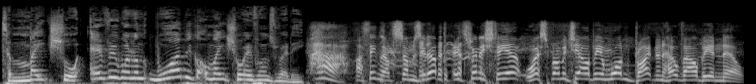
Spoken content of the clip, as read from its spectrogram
to make sure everyone. On, why have we got to make sure everyone's ready? Ah, I think that sums it up. it's finished here. West Bromwich Albion 1, Brighton and Hove Albion nil.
